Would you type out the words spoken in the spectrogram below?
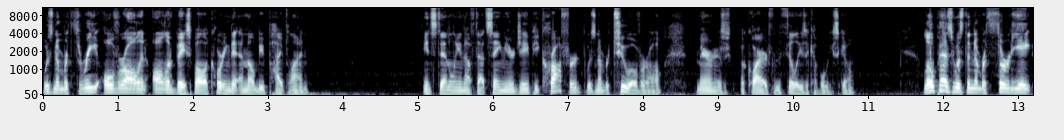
was number three overall in all of baseball, according to MLB Pipeline. Incidentally enough, that same year, J.P. Crawford was number two overall. Mariners acquired from the Phillies a couple weeks ago. Lopez was the number 38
